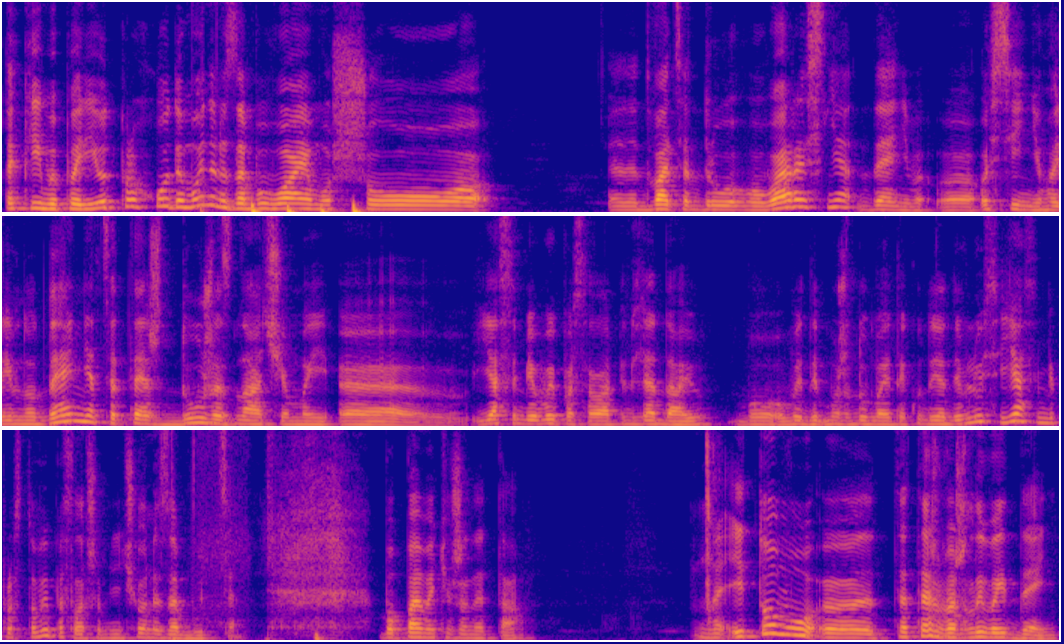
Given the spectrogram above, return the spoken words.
такий ми період проходимо. І не забуваємо, що 22 вересня, день е, осіннього рівнодення, це теж дуже значимий. е, Я собі виписала, підглядаю, бо ви може думаєте, куди я дивлюся. Я собі просто виписала, щоб нічого не забуться, бо пам'ять уже не та. І тому е, це теж важливий день.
